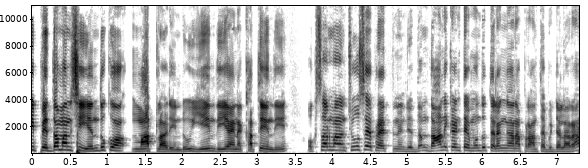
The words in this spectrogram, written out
ఈ పెద్ద మనిషి ఎందుకు మాట్లాడిండు? ఏంది? ఆయన కథ ఏంది? ఒకసారి మనం చూసే ప్రయత్నం చేద్దాం. దానికంటే ముందు తెలంగాణ ప్రాంత బిడ్డలారా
